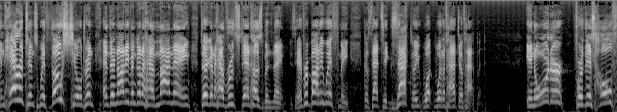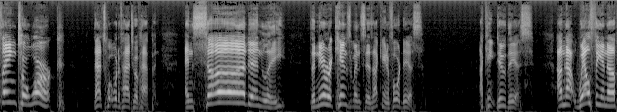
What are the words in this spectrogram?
inheritance with those children, and they're not even going to have my name. They're going to have Ruth's dead husband's name. Is everybody with me? Because that's exactly what would have had to have happened. In order for this whole thing to work, that's what would have had to have happened. And suddenly, the nearer kinsman says, I can't afford this. I can't do this. I'm not wealthy enough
